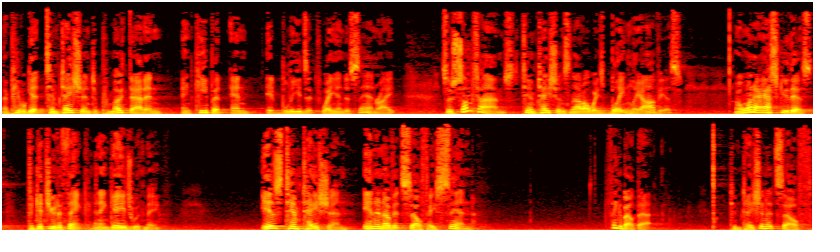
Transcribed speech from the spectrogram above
And people get temptation to promote that and, and keep it, and it bleeds its way into sin, right? So sometimes temptation's not always blatantly obvious. I want to ask you this to get you to think and engage with me. Is temptation in and of itself a sin? Think about that. Temptation itself,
